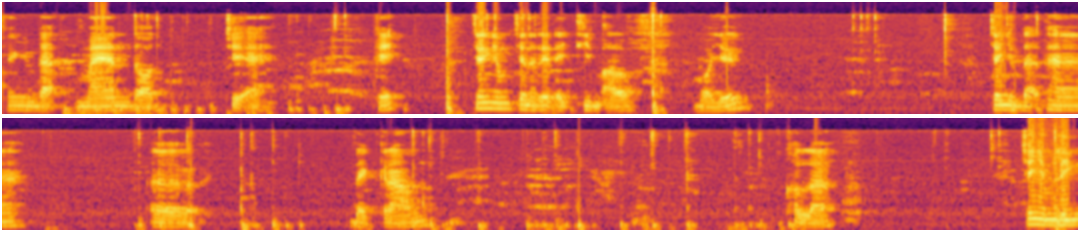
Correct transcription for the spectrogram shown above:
ចឹងខ្ញុំដាក់ man.js អូខេចឹងខ្ញុំ generate html របស់យើង ចឹងខ្ញុំដាក់ថាអឺ background color ចឹងខ្ញុំ link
